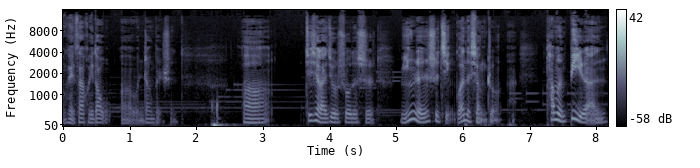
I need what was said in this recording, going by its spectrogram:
OK，再回到呃文章本身。啊，接下来就是说的是，名人是景观的象征，他们必然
